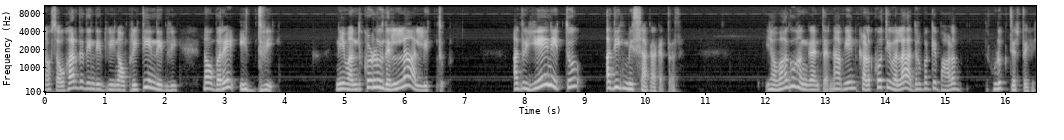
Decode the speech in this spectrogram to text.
ನಾವು ಸೌಹಾರ್ದದಿಂದಿದ್ವಿ, ನಾವು ಪ್ರೀತಿಯಿಂದಿದ್ವಿ, ನಾವು ಬರೀ ಇದ್ವಿ. ನೀವು ಅಂದ್ಕೊಳ್ಳೋದೆಲ್ಲ ಅಲ್ಲಿತ್ತು. ಅದು ಏನಿತ್ತು? ಅದೀಗ ಮಿಸ್ ಆಗಾಕತ್ತದ. ಯಾವಾಗೂ ಹಂಗಂತ ನಾವೇನು ಕಳ್ಕೊತೀವಲ್ಲ, ಅದ್ರ ಬಗ್ಗೆ ಭಾಳ ಹುಡುಕ್ತಿರ್ತೀವಿ.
